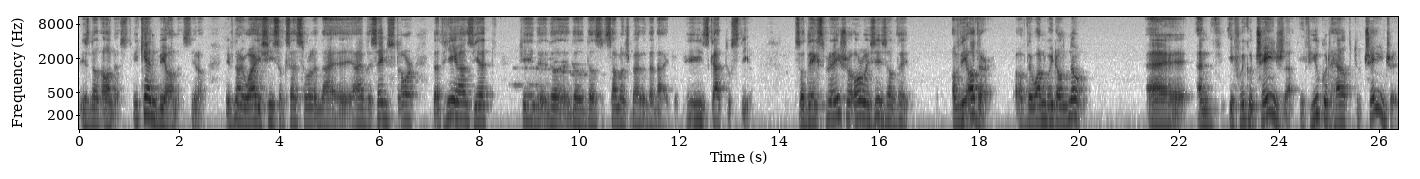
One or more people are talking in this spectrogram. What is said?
is not honest. He can't be honest, you know. If not, why is he successful and I, I have the same store that he has, yet he the, the, does so much better than I do. He's got to steal. So the explanation always is of the of the other, of the one we don't know. Uh, and if we could change that, if you could help to change it,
